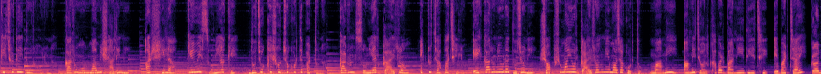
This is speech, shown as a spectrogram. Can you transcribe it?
কিছুতেই দূর হলো না। কারণ ওর মামি শালিনী আর শিলা কেউই সোনিয়াকে দুচক্ষে সহ্য করতে পারত না। কারণ সোনিয়ার গায়ের রং একটু চাপা ছিল। এই কারণে ওরা দুজনেই সবসময় ওর গায়ের রং নিয়ে মজা করত। মামি, আমি জলখাবার বানিয়ে দিয়েছি, এবার যাই। কেন?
